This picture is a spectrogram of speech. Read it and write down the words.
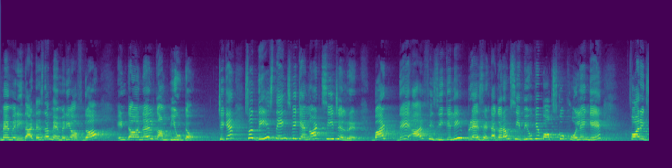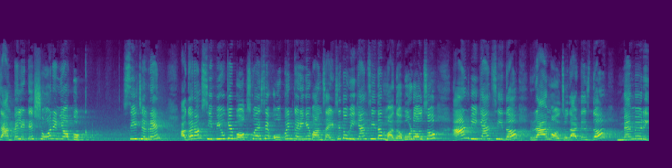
memory that is the memory of the internal computer ठीक है? So these things we can not see children but they are physically present अगर हम सी पी यू के बॉक्स को खोलेंगे for example it is shown in your book see children अगर हम सी पी यू के बॉक्स को ऐसे ओपन करेंगे वन साइड से तो we can see the motherboard also and we can see the RAM also that is the memory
